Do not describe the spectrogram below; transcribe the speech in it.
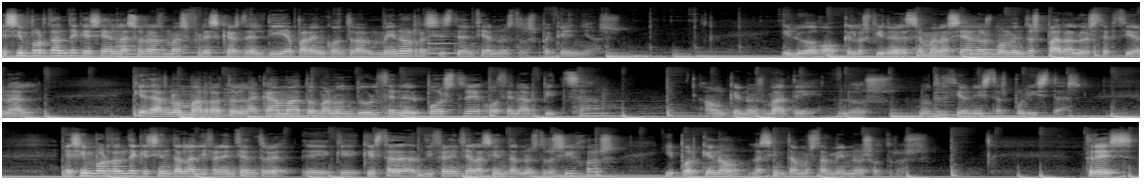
Es importante que sean las horas más frescas del día para encontrar menos resistencia en nuestros pequeños. Y luego que los fines de semana sean los momentos para lo excepcional, quedarnos más rato en la cama, tomar un dulce en el postre o cenar pizza, aunque nos mate los nutricionistas puristas. Es importante que sientan la diferencia entre eh, que, esta diferencia la sientan nuestros hijos y, por qué no, la sintamos también nosotros. 3.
